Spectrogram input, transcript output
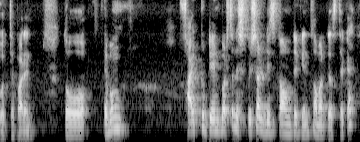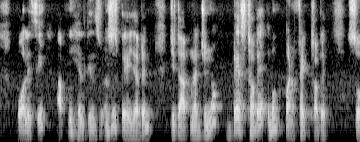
করতে পারেন। তো, এবং five to ten percent special ডিসকাউন্টে কিন্তু আমার কাছ থেকে পলিসি আপনি হেলথ ইন্স্যুরেন্স পেয়ে যাবেন, যেটা আপনার জন্য বেস্ট হবে এবং পারফেক্ট হবে। So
